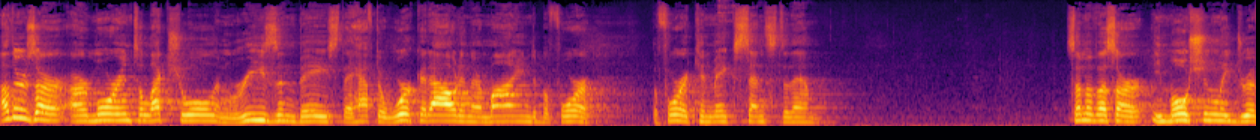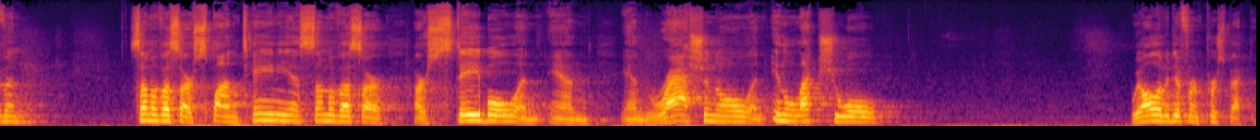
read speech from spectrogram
Others are, are more intellectual and reason based. They have to work it out in their mind before, before it can make sense to them. Some of us are emotionally driven. Some of us are spontaneous. Some of us are, are stable and, and, and rational and intellectual. We all have a different perspective.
